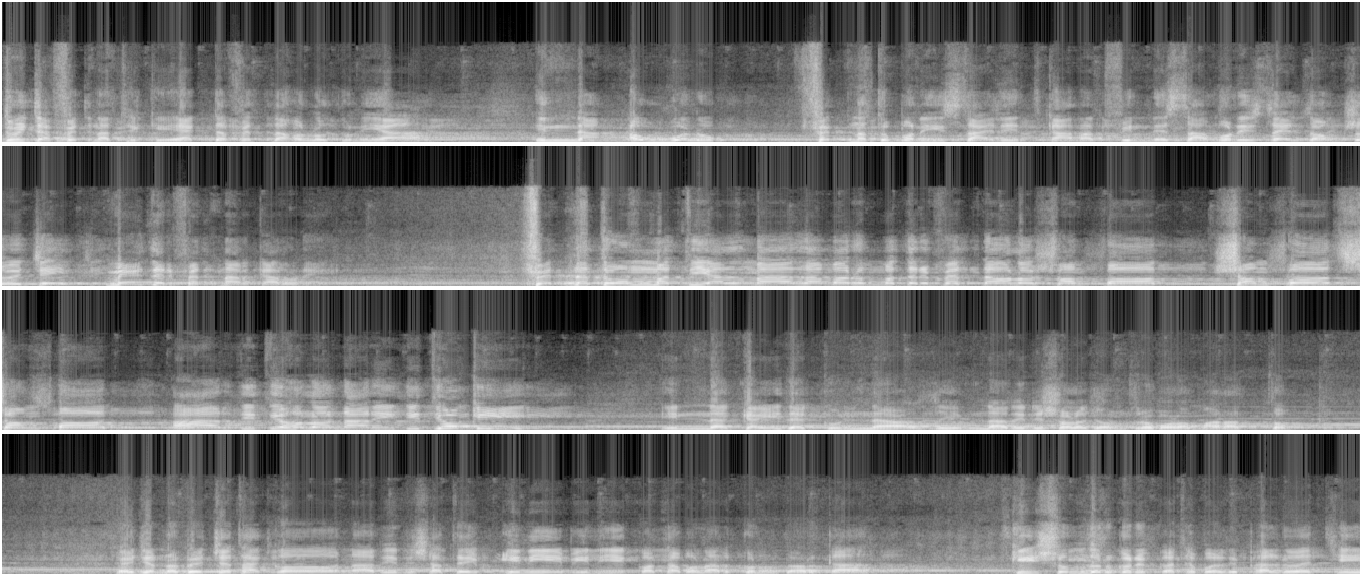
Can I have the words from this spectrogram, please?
দুইটা ফেতনা থেকে। একটা ফেতনা হলো দুনিয়া। ইন্না আউয়ালু ফেতনা তো বনি ইসরাইল কানাত ফিন নেশা। বনি ইসরাইল ধ্বংস হয়েছে মেয়েদের ফেতনার কারণে। ফেতনা তো উম্মতি আল মাল। আমার উম্মতের ফেতনা হলো সম্পদ। সম্পদ সম্পদ। আর দ্বিতীয় হলো নারী। দ্বিতীয় কি? ইন্না কাইদা কুন্না আজিম নারীর ষড়যন্ত্র বড় মারাত্মক। এই জন্য বেঁচে থাকো, নারীর সাথে ইনিয়ে বিনিয়ে কথা বলার কোনো দরকার? কি সুন্দর করে কথা বলে ভালো আছে।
